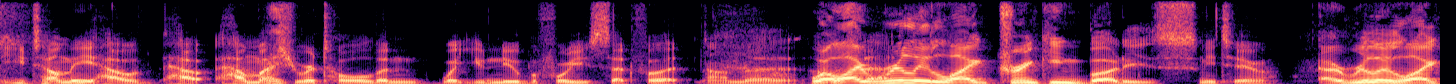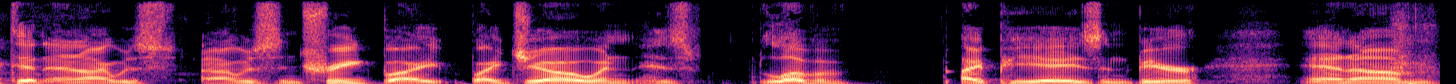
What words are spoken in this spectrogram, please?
you tell me how, how, how much you were told and what you knew before you set foot on the. on Well, the I really liked Drinking Buddies. Me too. I really liked it, and I was I was intrigued by by Joe and his love of IPAs and beer, and um,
